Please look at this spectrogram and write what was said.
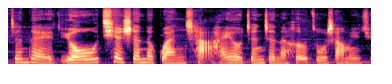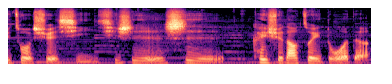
真的，由切身的观察，还有真正的合作上面去做学习，其实是可以学到最多的。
